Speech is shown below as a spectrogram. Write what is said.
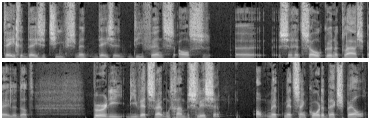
tegen deze Chiefs met deze defense, als eh, ze het zo kunnen klaarspelen dat Purdy die wedstrijd moet gaan beslissen met, met zijn quarterbackspel.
